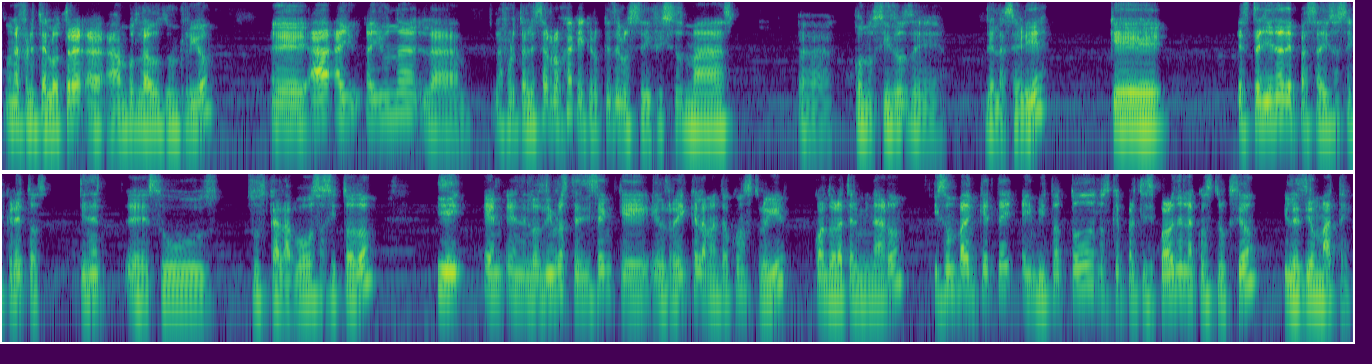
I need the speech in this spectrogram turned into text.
una frente a la otra, a, ambos lados de un río. Eh, ah, hay, hay, una, la, la, Fortaleza Roja, que creo que es de los edificios más uh, conocidos de, de, la serie, que está llena de pasadizos secretos. Tiene eh, sus, sus calabozos y todo. Y en, en, los libros te dicen que el rey que la mandó construir, cuando la terminaron, hizo un banquete e invitó a todos los que participaron en la construcción y les dio mate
